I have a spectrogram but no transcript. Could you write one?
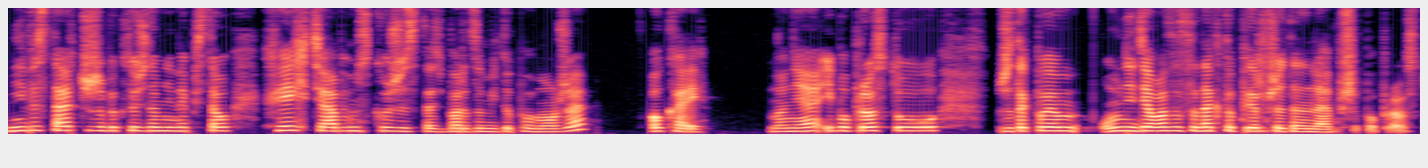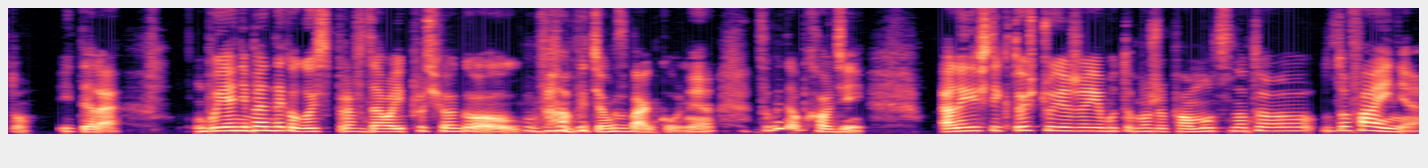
Mi wystarczy, żeby ktoś do mnie napisał, hej, chciałabym skorzystać, bardzo mi to pomoże. Okej, okay No nie? I po prostu, że tak powiem, u mnie działa zasada, kto pierwszy, ten lepszy po prostu. I tyle. Bo ja nie będę kogoś sprawdzała i prosiła go o wyciąg z banku, nie? Co mnie to obchodzi? Ale jeśli ktoś czuje, że jemu to może pomóc, no to, no to fajnie.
